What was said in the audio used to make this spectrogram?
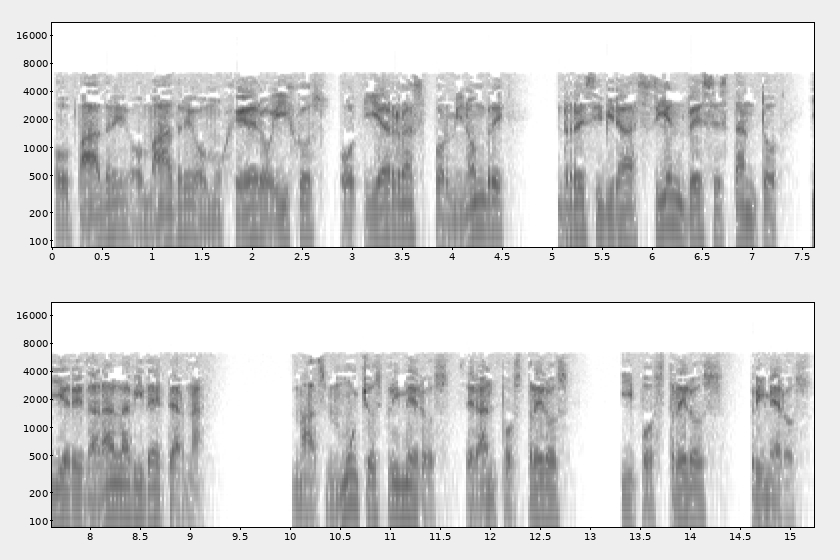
o padre, o madre, o mujer, o hijos, o tierras, por mi nombre, recibirá cien veces tanto y heredará la vida eterna. Mas muchos primeros serán postreros, y postreros primeros.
